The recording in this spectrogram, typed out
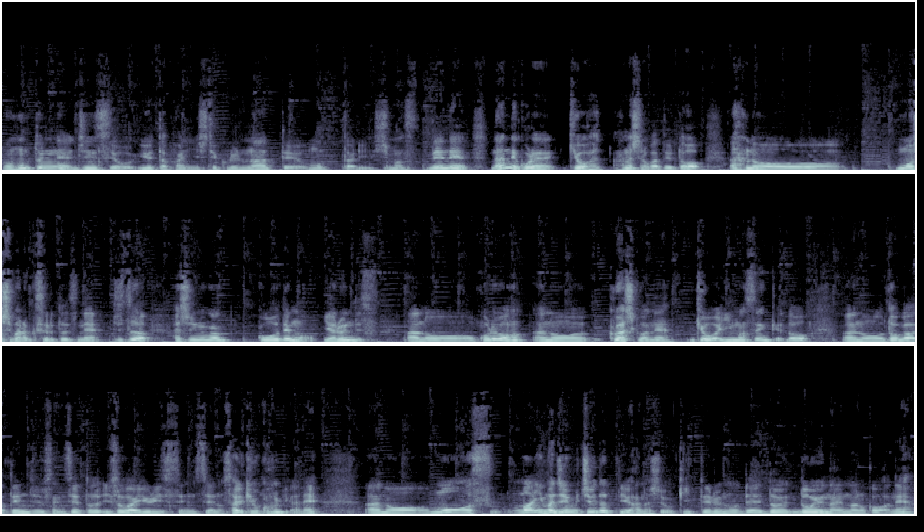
本当にね人生を豊かにしてくれるなって思ったりします。でねなんでこれ今日話したのかというとあのー、もうしばらくするとですね実は走りの学校でもやるんです。あのこれはあの詳しくはね今日は言いませんけどあの戸川天寿先生と磯貝由里先生の最強コンビがねあのもうまあ今準備中だっていう話を聞いてるのでどういう内容なのかはね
